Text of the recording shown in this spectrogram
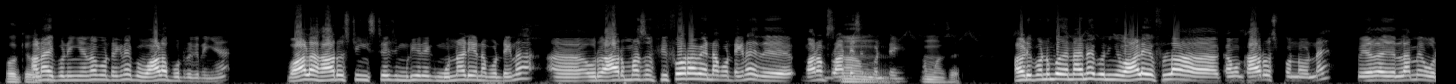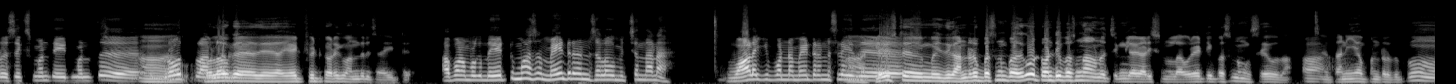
ஓகே ஆனால் இப்போ நீங்கள் என்ன பண்ணுறீங்கன்னா இப்போ வாழை போட்டிருக்கிறீங்க. வாழை ஹார்வெஸ்டிங் ஸ்டேஜ் முடியறதுக்கு முன்னாடி என்ன பண்ணிட்டீங்கன்னா ஒரு ஆறு மாதம் பிஃபோராகவே என்ன பண்ணிட்டீங்கன்னா இது மரம் பிளான்டேஷன் ஆமா. பண்ணிட்டீங்க. ஆமாம் சார் அப்படி பண்ணும்போது என்னன்னா இப்போ நீங்கள் வாழையை ஃபுல்லாக ஹார்வெஸ்ட் பண்ண உடனே இப்போ எல்லாம் ஒரு six month eight month growth plan அளவுக்கு எயிட் ஃபீட் வரைக்கும் வந்துருச்சு ஹைட்டு அப்போ நம்மளுக்கு இந்த எட்டு மாதம் மெயின்டெனன்ஸ் செலவு மிச்சம் தானே? வாழைக்கு பண்ண மெயின்டெனன்ஸ்ல இது இதுக்கு ஹண்ட்ரட் பர்சன்ட் பார்த்துக்கு ஒரு டுவெண்ட்டி பர்சன்ட் ஆகணும் வச்சுங்களேன் அடிஷனலாக ஒரு எயிட்டி பர்சன்ட் நமக்கு சேவ் தான். தனியாக பண்ணுறதுக்கும்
